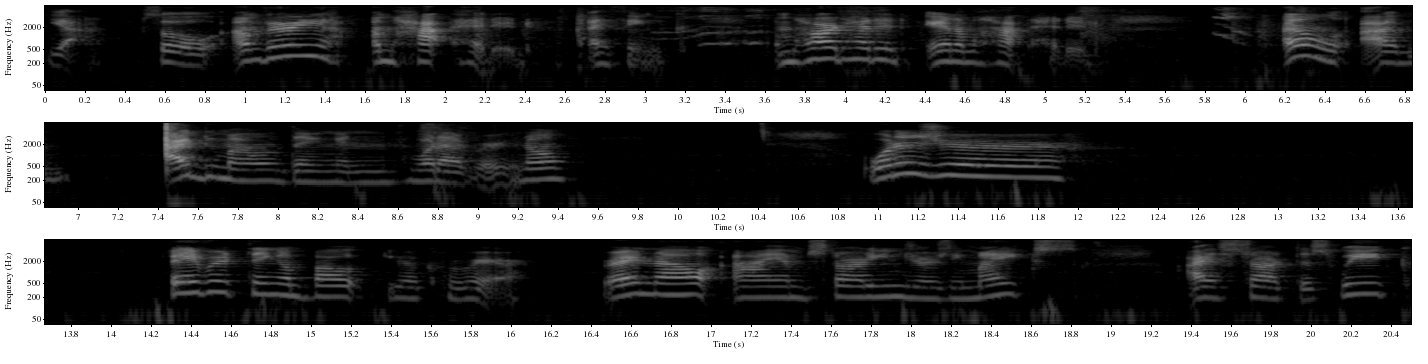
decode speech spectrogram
yeah. So I'm very I'm hot-headed. I think I'm hard-headed and I'm hot-headed. I don't I'm I do my own thing and whatever, you know? What is your favorite thing about your career? Right now, I am starting Jersey Mike's. I start this week.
